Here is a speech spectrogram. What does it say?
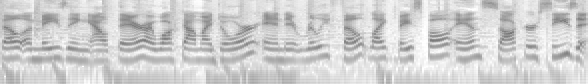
felt amazing out there. I walked out my door and it really felt like baseball and soccer season.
